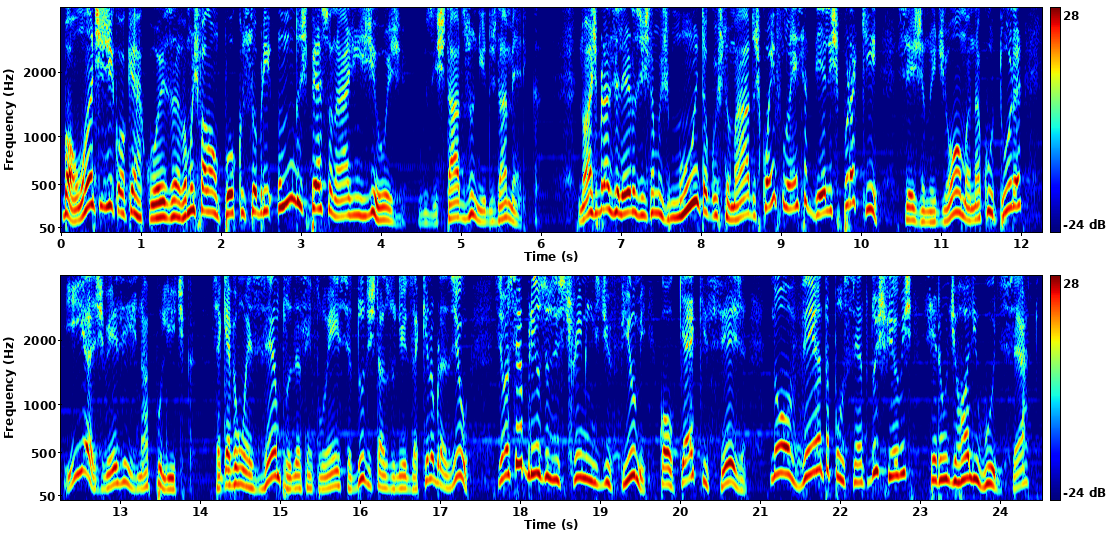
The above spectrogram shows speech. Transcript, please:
Bom, antes de qualquer coisa, vamos falar um pouco sobre um dos personagens de hoje, os Estados Unidos da América. Nós brasileiros estamos muito acostumados com a influência deles por aqui, seja no idioma, na cultura e às vezes na política. Você quer ver um exemplo dessa influência dos Estados Unidos aqui no Brasil? Se você abrir os seus streamings de filme, qualquer que seja, 90% dos filmes serão de Hollywood, certo?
